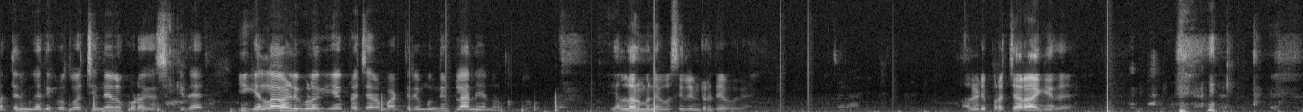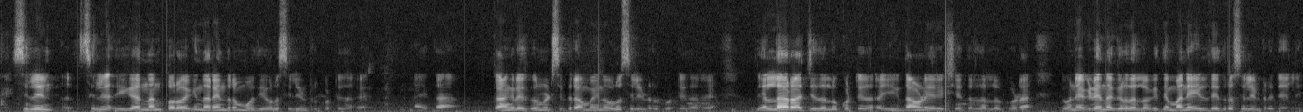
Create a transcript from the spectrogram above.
ಮತ್ತೆ ನಿಮ್ಗೆ ಅಧಿಕೃತವಾದ ಚಿಹ್ನೆನೂ ಕೂಡ ಸಿಕ್ಕಿದೆ. ಈಗ ಎಲ್ಲ ಹಳ್ಳಿಗಳಿಗೆ ಹೇಗೆ ಪ್ರಚಾರ ಮಾಡ್ತೀರಿ? ಮುಂದಿನ ಪ್ಲಾನ್ ಏನು ತಮ್ಮದು ಎಲ್ಲರ ಮನೆಗೂ ಸಿಲಿಂಡರ್ ಇದೆ ಇವಾಗ. ಆಲ್ರೆಡಿ ಪ್ರಚಾರ ಆಗಿದೆ. ಸಿಲಿಂಡರ್ ಸಿಲಿ ಈಗ ನನ್ನ ಪರವಾಗಿ ನರೇಂದ್ರ ಮೋದಿ ಅವರು ಸಿಲಿಂಡರ್ ಕೊಟ್ಟಿದ್ದಾರೆ, ಆಯ್ತಾ? ಕಾಂಗ್ರೆಸ್ ಗೌರ್ಮೆಂಟ್ ಸಿದ್ದರಾಮಯ್ಯನವರು ಸಿಲಿಂಡರ್ ಕೊಟ್ಟಿದ್ದಾರೆ, ಎಲ್ಲ ರಾಜ್ಯದಲ್ಲೂ ಕೊಟ್ಟಿದ್ದಾರೆ, ಈಗ ದಾವಣಗೆರೆ ಕ್ಷೇತ್ರದಲ್ಲೂ ಕೂಡ, ಇವನ್ ಹೆಗಡೆ ನಗರದಲ್ಲಿ ಹೋಗಿದ್ದೆ, ಮನೆ ಇಲ್ಲದೆ ಇದ್ರು ಸಿಲಿಂಡರ್ ಇದೆ ಅಲ್ಲಿ.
